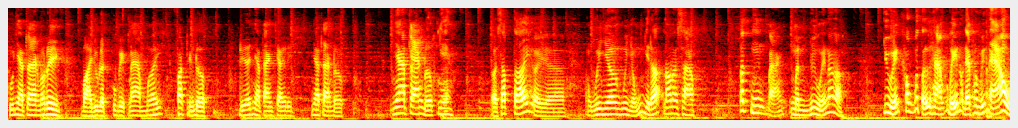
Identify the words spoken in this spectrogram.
của nha trang nó riêng và du lịch của Việt Nam mới phát triển được. Đi đến Nha Trang chơi đi Nha Trang được. Nha Trang được nha. Rồi sắp tới rồi uh, Quy Nhơn Quy Nhũng gì đó nó nói sao? Tất nhiên bạn mình Duy Nguyễn nói là Duy Nguyễn không có tự hào cái biển nó đẹp hơn biển nào.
